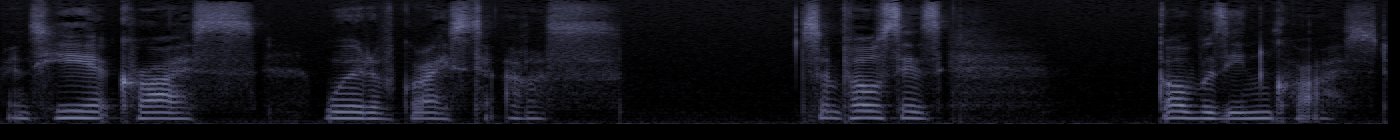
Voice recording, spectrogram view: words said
Friends, hear Christ's word of grace to us. St. Paul says, God was in Christ,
